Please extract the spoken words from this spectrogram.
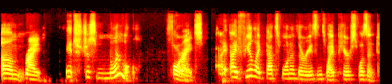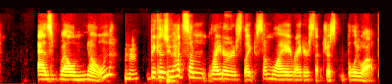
Um, right. It's just normal for right. it. I, I feel like that's one of the reasons why Pierce wasn't as well known mm-hmm. because you had some writers, like some YA writers, that just blew up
